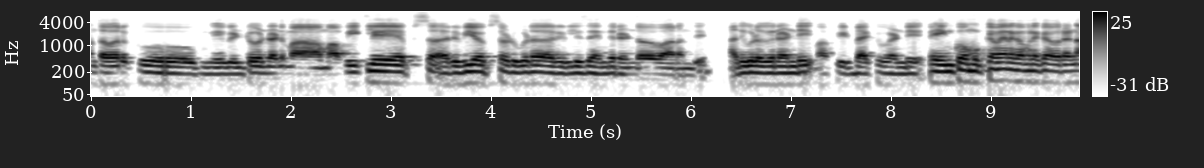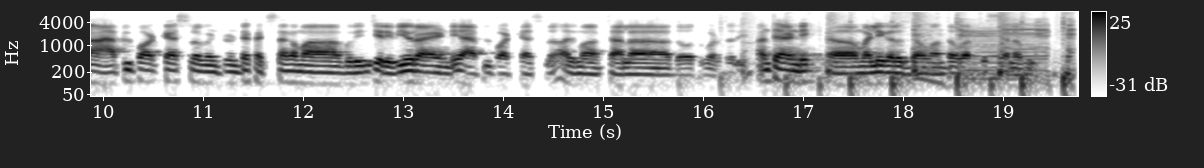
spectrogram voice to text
అంతవరకు వింటూ ఉండండి. మా మా వీక్లీ ఎపిసోడ్ రివ్యూ ఎపిసోడ్ కూడా రిలీజ్ అయింది రెండో వారంది. అది కూడా వినండి మా ఫీడ్బ్యాక్ ఇవ్వండి. ఇంకో ముఖ్యమైన గమనిక ఎవరైనా యాపిల్ పాడ్కాస్ట్లో వింటుంటే ఖచ్చితంగా మా గురించి రివ్యూ రాయండి యాపిల్ పాడ్కాస్ట్లో. అది మాకు చాలా దోహదపడుతుంది. అంతే అండి. మళ్ళీ కలుద్దాం అంతవరకు. సెలవు.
